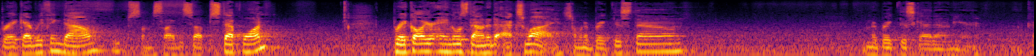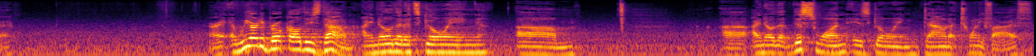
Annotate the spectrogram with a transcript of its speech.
break everything down. Oops, let me slide this up. Step one, break all your angles down into x, y. So I'm going to break this down. I'm going to break this guy down here. Okay. All right, and we already broke all these down. I know that it's going. Um, uh, I know that this one is going down at 25,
